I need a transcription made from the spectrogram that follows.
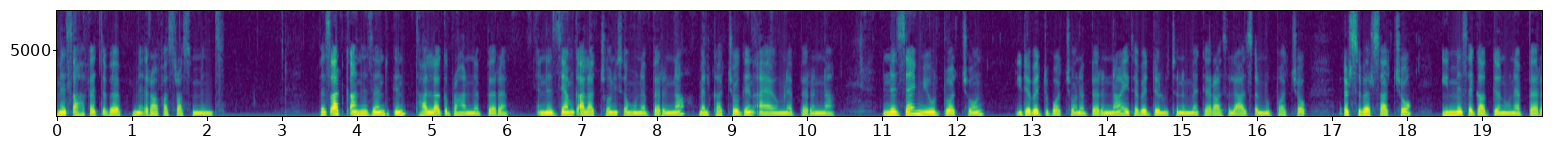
መጽሐፈ ጥበብ ምዕራፍ አስራ ስምንት። በጻድቃንህ ዘንድ ግን ታላቅ ብርሃን ነበረ። እነዚያም ቃላቸውን ይሰሙ ነበርና መልካቸው ግን አያዩም ነበርና እነዚያ የሚወዷቸውን ይደበድቧቸው ነበርና የተበደሉትንም መከራ ስለ አጸኑባቸው እርስ በርሳቸው ይመሰጋገኑ ነበረ።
